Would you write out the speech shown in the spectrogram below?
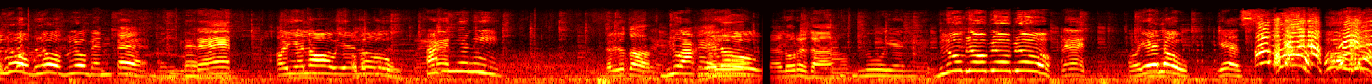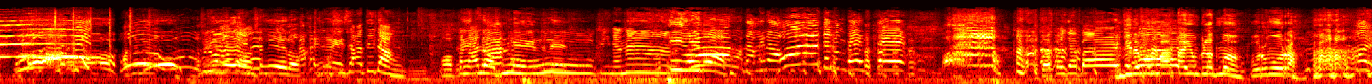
Blue, blue, blue, bente. Bente. Red. Oh, yellow, yellow. Akin yun eh. Kayo to. Blue, akin. Yellow. Yellow red ah. Blue, yan. Blue, blue, blue, blue. Red. Oh, yellow. Yes. Blue, yellow. Sino yellow? Isa atin lang. Oh, panalo. Blue. Pina na. Pina na. Hindi naman mata yung vlog mo. Puro mura. Ay,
